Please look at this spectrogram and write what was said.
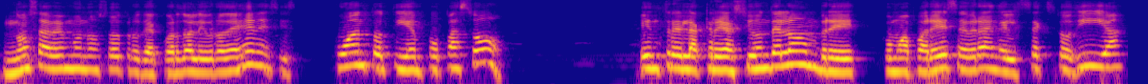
No sabemos nosotros, de acuerdo al libro de Génesis, cuánto tiempo pasó entre la creación del hombre, como aparece ¿verdad? en el sexto día,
